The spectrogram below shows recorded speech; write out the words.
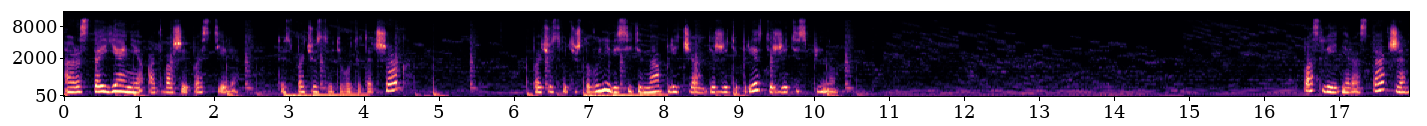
расстояние от вашей постели. То есть почувствуйте вот этот шаг. Почувствуйте, что вы не висите на плечах. Держите пресс, держите спину. Последний раз также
